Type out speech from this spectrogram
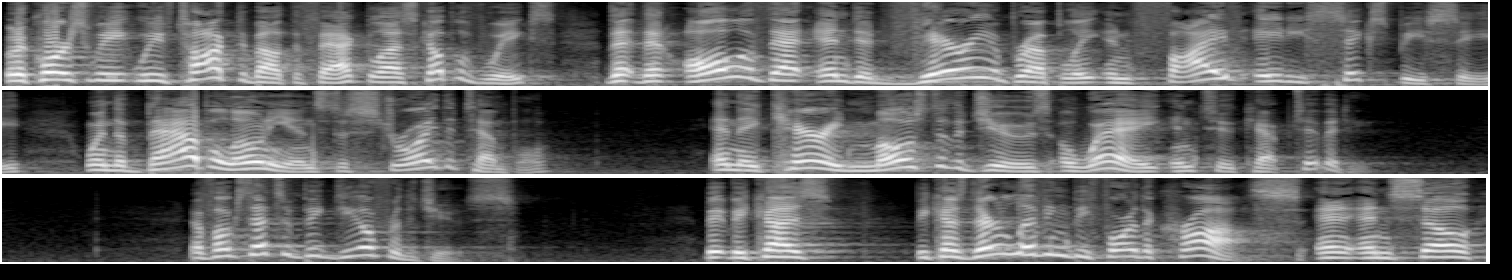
But of course, we, we've talked about the fact the last couple of weeks that, that all of that ended very abruptly in 586 BC when the Babylonians destroyed the temple and they carried most of the Jews away into captivity. Now, folks, that's a big deal for the Jews because, because they're living before the cross. And, and so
